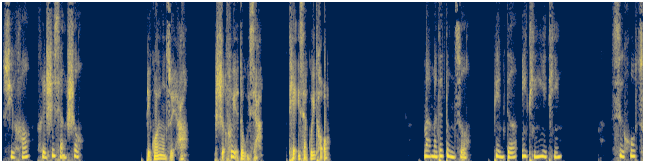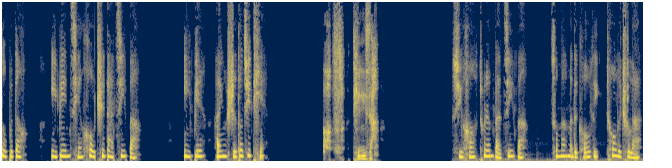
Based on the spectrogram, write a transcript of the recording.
许豪很是享受。别光用嘴啊，舌头也动一下，舔一下龟头。妈妈的动作变得一停一停，似乎做不到一边前后吃大鸡巴，一边还用舌头去舔。啊，停一下！许豪突然把鸡巴。从妈妈的口里抽了出来，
